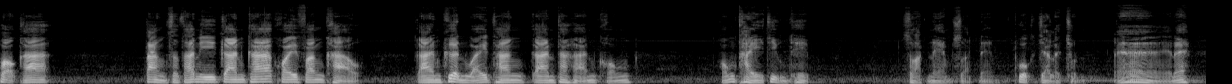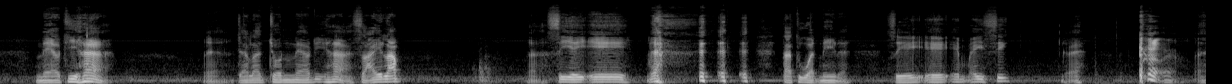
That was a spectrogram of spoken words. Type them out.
พ่อค้า ตั้งสถานีการค้าคอยฟังข่าว การเคลื่อนไหวทางการทหารของของไทยที่กรุงเทพ สอดแนมสอดแนม พวกจราชนนไหมแนวที่ห้าอ่าจราชนแนวที่ห้าสายลับ CIA นะตาทุกวันนี้นะ CIA MI6 นไหมอ่า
